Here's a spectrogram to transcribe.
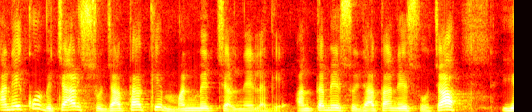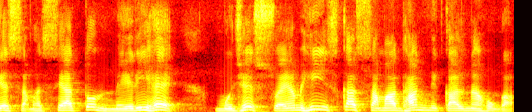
अनेकों विचार सुजाता के मन में चलने लगे। अंत में सुजाता ने सोचा ये समस्या तो मेरी है, मुझे स्वयं ही इसका समाधान निकालना होगा।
